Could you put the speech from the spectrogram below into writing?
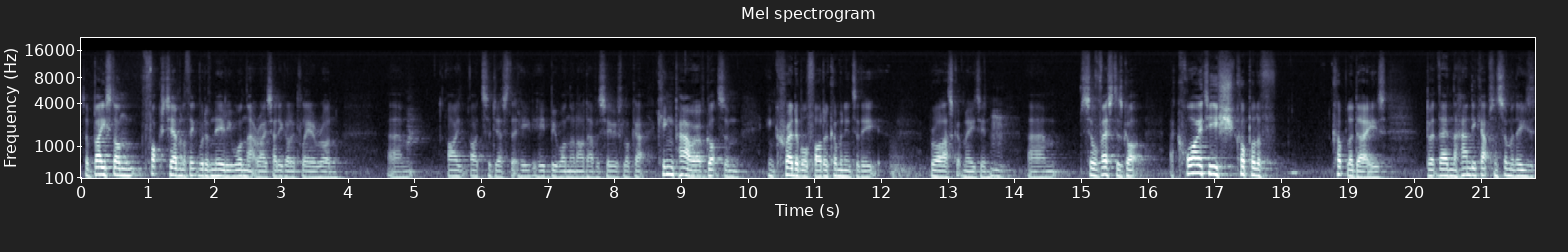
So based on Fox Chairman, I think would have nearly won that race had he got a clear run. Um, I, would suggest that he'd, he'd be one that I'd have a serious look at. King Power have got some incredible fodder coming into the Royal Ascot meeting. Mm. Um, Silvestre's got a quietish couple of couple of days. But then the handicaps on some of these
